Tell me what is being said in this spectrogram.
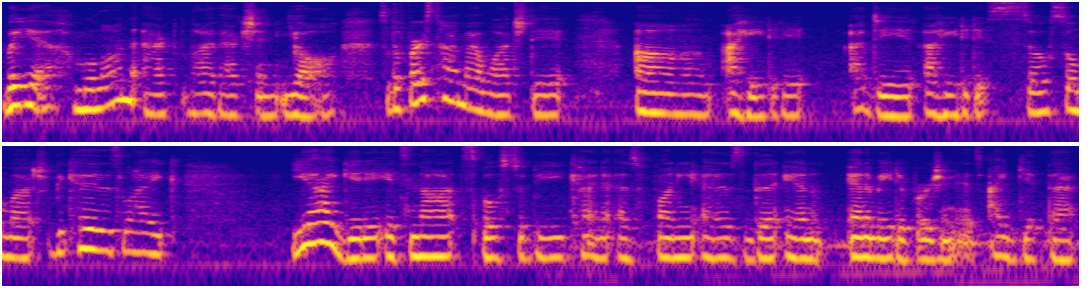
But yeah, Mulan the act live action, y'all. So the first time I watched it, um, I hated it. I did. I hated it so, so much because like yeah, I get it. It's not supposed to be kind of as funny as the an animated version is. I get that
